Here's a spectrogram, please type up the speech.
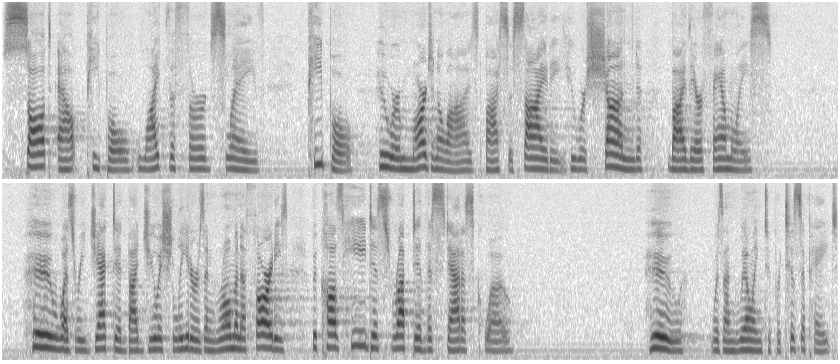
sought out people like the third slave, people who were marginalized by society, who were shunned by their families, who was rejected by Jewish leaders and Roman authorities because he disrupted the status quo, who was unwilling to participate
